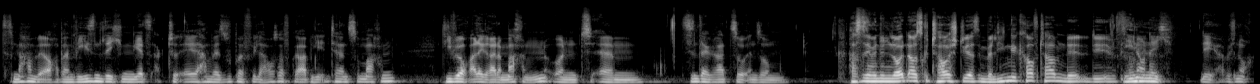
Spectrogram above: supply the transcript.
Das machen wir auch, aber im Wesentlichen jetzt aktuell haben wir super viele Hausaufgaben hier intern zu machen die wir auch alle gerade machen und ähm, sind da gerade so in so einem. Hast du dich mit den Leuten ausgetauscht, die das in Berlin gekauft haben? Die, die nee, noch nicht. Nee, habe ich noch,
